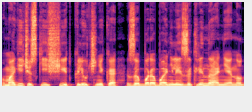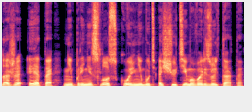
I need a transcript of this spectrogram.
В магический щит ключника забарабанили заклинания, но даже это не принесло сколь-нибудь ощутимого результата.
